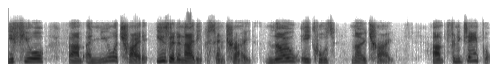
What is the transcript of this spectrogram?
if you're um, a newer trader, is it an 80% trade? No equals no trade. Um, for an example,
